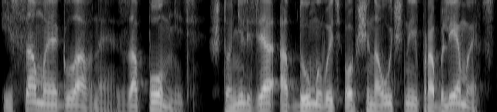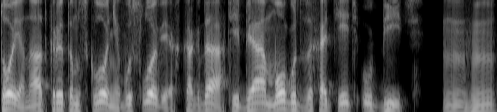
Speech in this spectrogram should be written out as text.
И самое главное, запомнить, что нельзя обдумывать общенаучные проблемы, стоя на открытом склоне в условиях, когда тебя могут захотеть убить. Угу.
